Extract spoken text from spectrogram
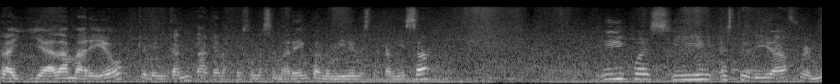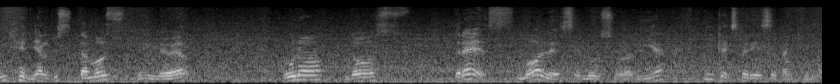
rayada mareo, que me encanta que las personas se mareen cuando miren esta camisa. Y pues sí, este día fue muy genial. Visitamos, déjenme ver, uno, dos, tres moles en un solo día. Y qué experiencia tranquila.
